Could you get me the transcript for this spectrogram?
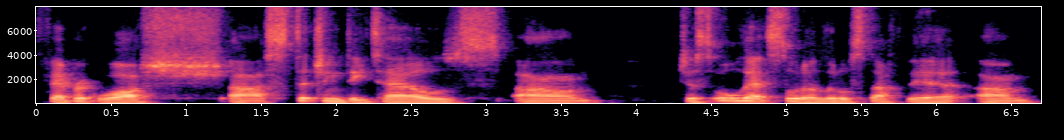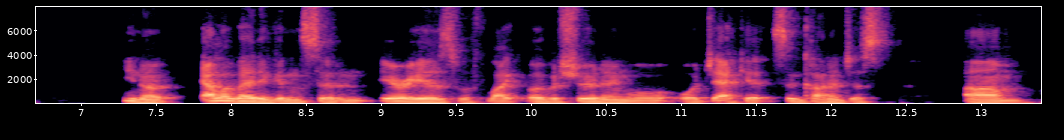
fabric wash, uh, stitching details, um, just all that sort of little stuff there. Um, you know, elevating it in certain areas with like overshirting or, or jackets and kind of just um,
